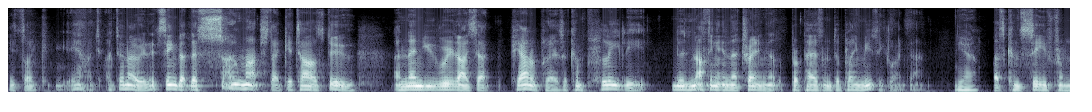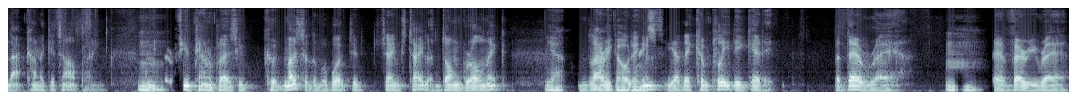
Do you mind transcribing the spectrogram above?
it's like yeah, I, I don't know. And it seemed that there's so much that guitars do, and then you realise that piano players are completely. There's nothing in their training that prepares them to play music like that yeah. that's conceived from that kind of guitar playing. I mean, there are a few piano players who could. Most of them have worked with James Taylor, Don Grolnick, Yeah. and Larry, Larry Goldings. Goldings. Yeah, they completely get it, but they're rare. Mm-hmm. They're very rare,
